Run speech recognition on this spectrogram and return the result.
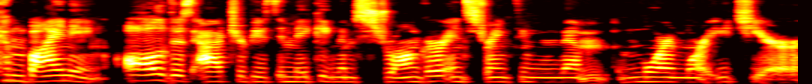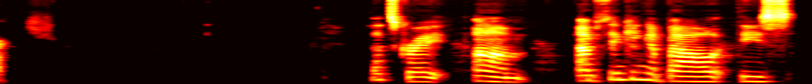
combining all of those attributes and making them stronger and strengthening them more and more each year. That's great. Um, I'm thinking about these.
